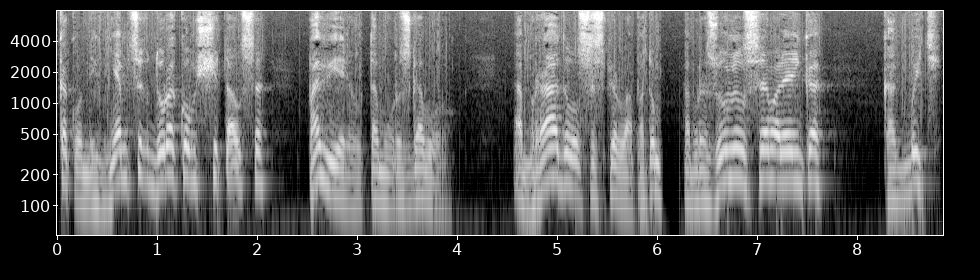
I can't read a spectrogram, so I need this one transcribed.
как он и в немцах дураком считался, поверил тому разговору. Обрадовался сперва, потом образумился маленько. Как быть?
